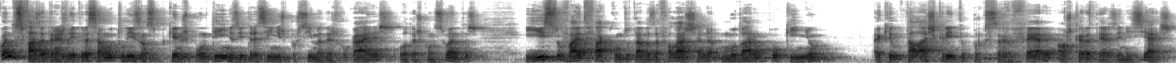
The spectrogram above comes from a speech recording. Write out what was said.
Quando se faz a transliteração, utilizam-se pequenos pontinhos e tracinhos por cima das vogais ou das consoantes, e isso vai, de facto, como tu estavas a falar, Xana, mudar um pouquinho aquilo que está lá escrito, porque se refere aos caracteres iniciais.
